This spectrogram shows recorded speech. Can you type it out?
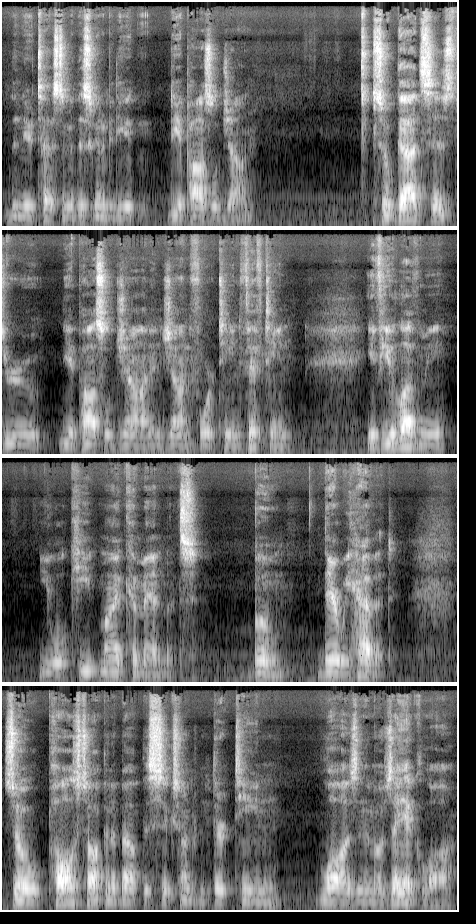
the New Testament. This is going to be the, the Apostle John. So God says through the Apostle John in John 14, 15, If you love me, you will keep my commandments. Boom. There we have it. So Paul's talking about the 613 laws in the Mosaic Law,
